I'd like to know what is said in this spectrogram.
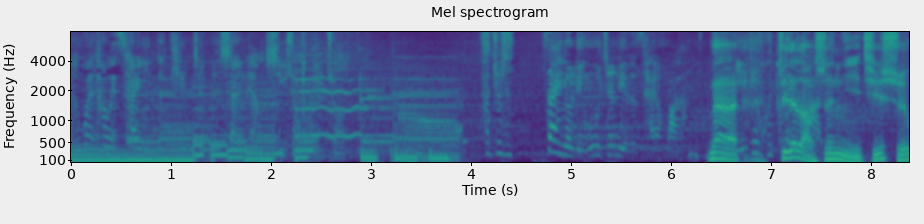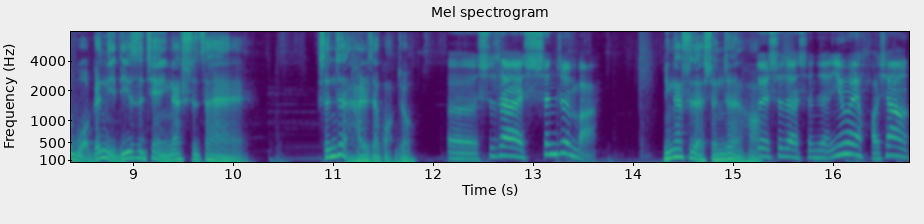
难怪他会猜你的天真跟善良是一种伪装，他就是再有领悟真理的才华，那一定会 G 退化的的老师，你其实我跟你第一次见应该是在深圳还是在广州？呃，是在深圳吧？应该是在深圳哈。对，是在深圳，因为好像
